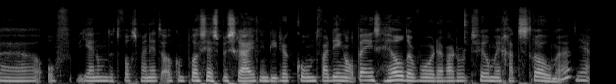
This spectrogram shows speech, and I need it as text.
Uh, of jij noemde het volgens mij net ook een procesbeschrijving die er komt. Waar dingen opeens helder worden, waardoor het veel meer gaat stromen. Ja.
